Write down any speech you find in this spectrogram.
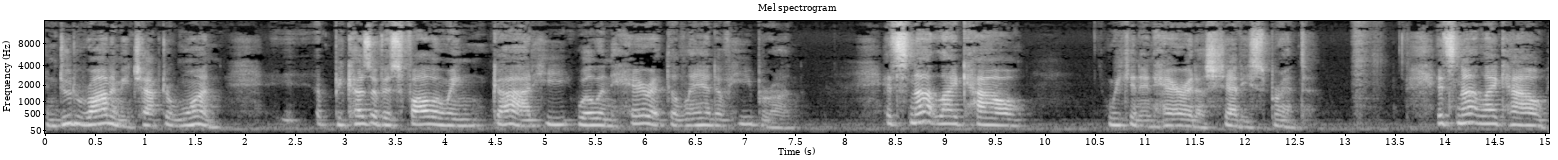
In Deuteronomy chapter 1, because of his following God, he will inherit the land of Hebron. It's not like how we can inherit a Chevy Sprint. It's not like how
